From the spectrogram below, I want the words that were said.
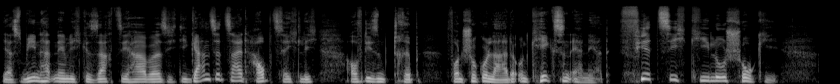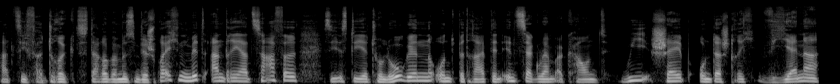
Jasmin hat nämlich gesagt, sie habe sich die ganze Zeit hauptsächlich auf diesem Trip von Schokolade und Keksen ernährt. 40 Kilo Schoki hat sie verdrückt. Darüber müssen wir sprechen mit Andrea Zafel. Sie ist Diätologin und betreibt den Instagram-Account WeShape-Vienna,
